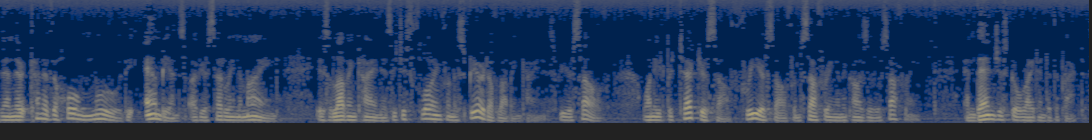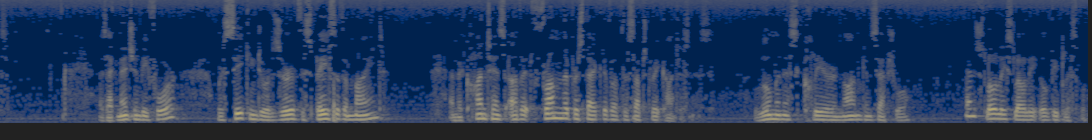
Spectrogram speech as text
then there kind of the whole mood, the ambience of your settling the mind is loving kindness. It's just flowing from a spirit of loving kindness for yourself, wanting to protect yourself, free yourself from suffering and the causes of suffering, and then just go right into the practice. As I've mentioned before, we're seeking to observe the space of the mind and the contents of it from the perspective of the substrate consciousness. Luminous, clear, non conceptual, and slowly, slowly it will be blissful.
